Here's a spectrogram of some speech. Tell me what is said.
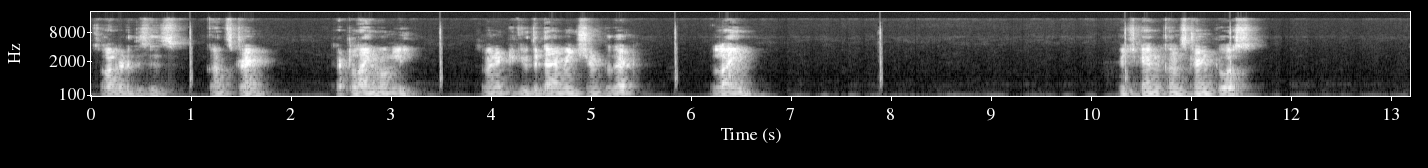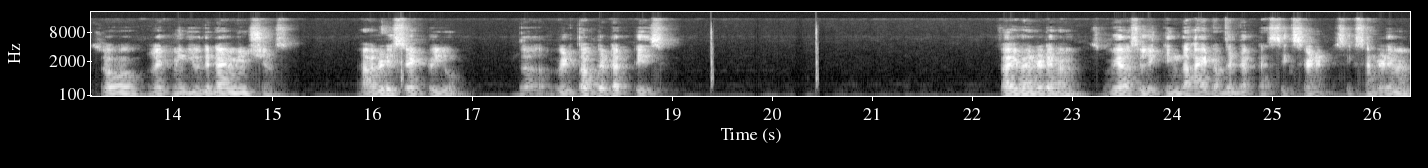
so already this is constraint that line only. So I need to give the dimension to that line which can constrain to us. So let me give the dimensions. I already said to you the width of the duct is 500 mm. So we are selecting the height of the duct as 600, 600 mm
